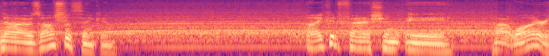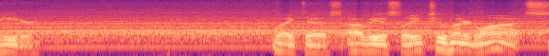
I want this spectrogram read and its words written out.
Now, I was also thinking I could fashion a hot water heater like this. Obviously, 200 watts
